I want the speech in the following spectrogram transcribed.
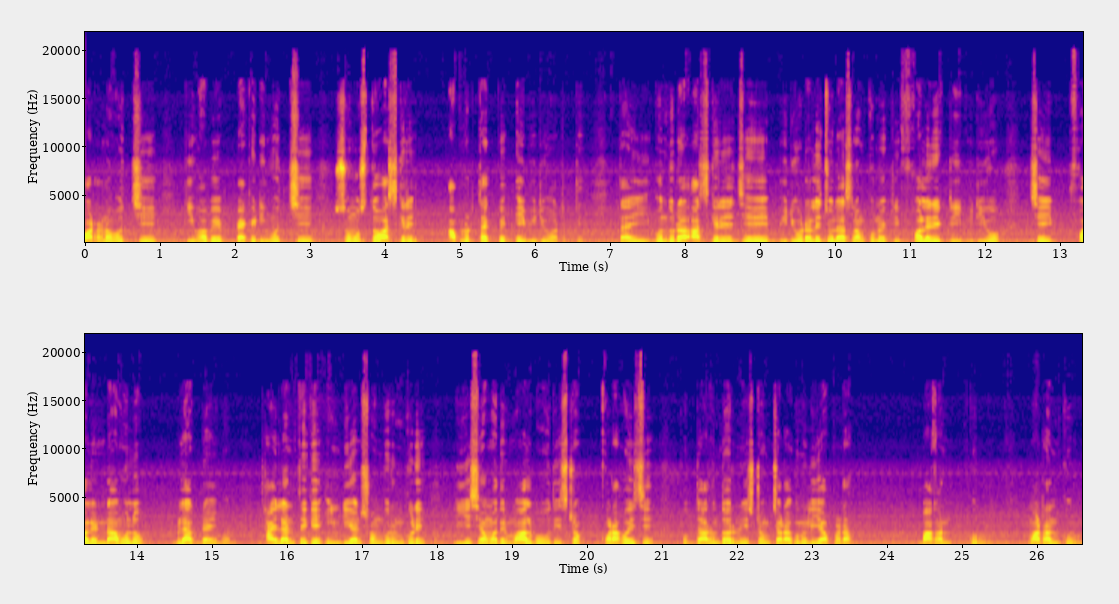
পাঠানো হচ্ছে, কীভাবে প্যাকেটিং হচ্ছে, সমস্ত আজকের আপলোড থাকবে এই ভিডিওটাতে। তাই বন্ধুরা আজকের যে ভিডিওটা লে চলে আসলাম, কোনো একটি ফলের একটি ভিডিও সেই ফলের নাম হলো ব্ল্যাক ডায়মন্ড। থাইল্যান্ড থেকে ইন্ডিয়ান সংগ্রহণ করে নিয়ে এসে আমাদের মাল বহুত স্টক করা হয়েছে। খুব দারুণ দারুণ স্টক চারাগুলো নিয়ে আপনারা বাগান করুন, মাঠান করুন।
